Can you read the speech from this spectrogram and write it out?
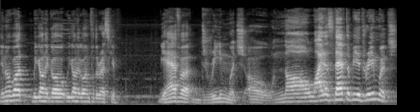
You know what? We're gonna go, we're gonna go in for the rescue. We have a Dream Witch. Oh no, why does it have to be a Dream Witch?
